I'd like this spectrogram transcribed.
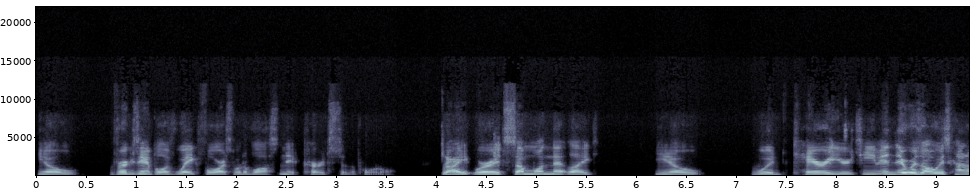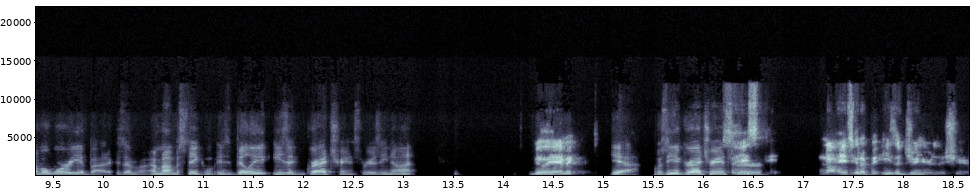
you know, for example, if Wake Forest would have lost Nick Kurtz to the portal, right? Where it's someone that like you know, would carry your team. And there was always kind of a worry about it because I'm, I'm not mistaken. Is Billy? He's a grad transfer, is he not? Billy Amick. Yeah, was he a grad transfer? So he's, no, he's gonna be. He's a junior this year.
